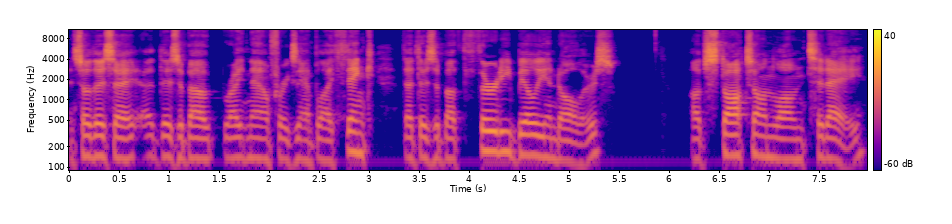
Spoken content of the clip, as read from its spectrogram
And so there's a uh, there's about right now, for example, I think that there's about thirty billion dollars of stocks on loan today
